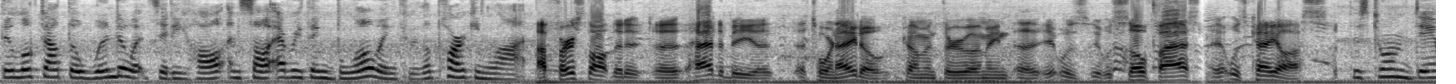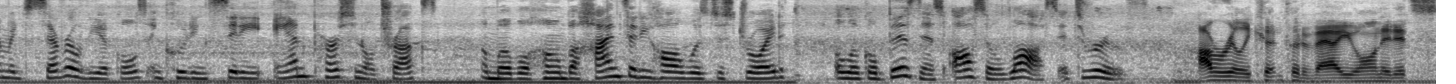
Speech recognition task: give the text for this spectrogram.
They looked out the window at City Hall and saw everything blowing through the parking lot. I first thought that it uh, had to be a, a, tornado coming through. I mean, uh, it was it was so fast. It was chaos. The storm damaged several vehicles, including city and personal trucks. A mobile home behind City Hall was destroyed. A local business also lost its roof. I really couldn't put a value on it. It's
